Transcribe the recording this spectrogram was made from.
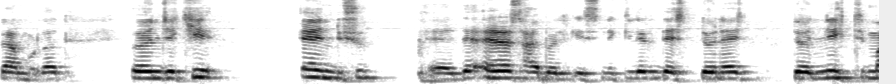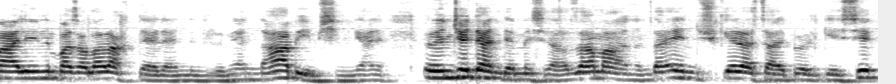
Ben burada önceki en düşük e, RSI bölgesindekilerin de döne, dönme ihtimalini baz alarak değerlendiriyorum. Yani ne yapayım şimdi? Yani önceden de mesela zamanında en düşük RSI bölgesi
